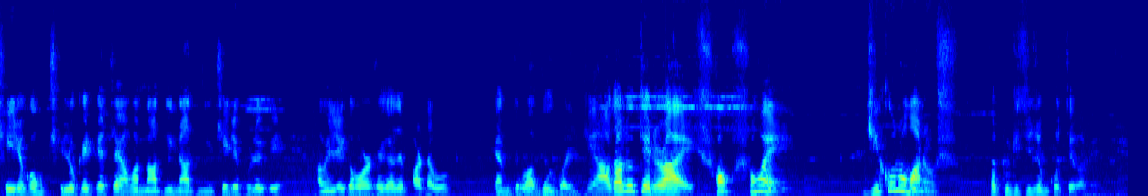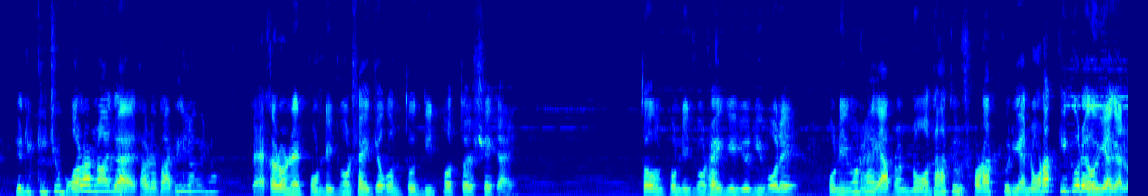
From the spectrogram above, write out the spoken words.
সেই রকম ছেলেকের কাছে, আমার নাতি, নাতনি ছেলেপুলেকে আমি লেখাপড়া শেখাতে পাঠাবো। আমি তো ভাবতেও পারি যে আদালতের রায় সব সময় যে কোনো মানুষ তার ক্রিটিসিজম করতে পারে। যদি কিছু বলা না যায়, তাহলে তো আপিল হবে না। ব্যাকরণের পণ্ডিত মশাই যখন তদ্দিতপত্র শেখায়, তখন পণ্ডিত মশাইকে যদি বলে, পণ্ডিত মশাই, আপনার ন ধাতু সরাত করিয়া নড়াত কী করে হইয়া গেল,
